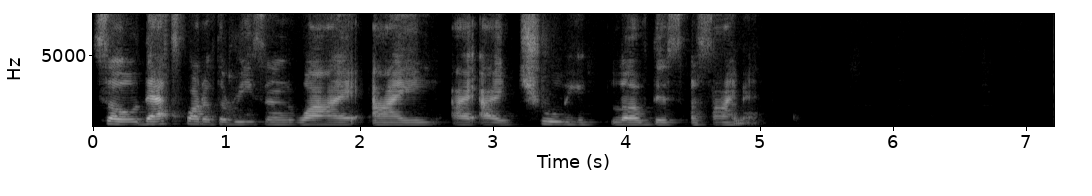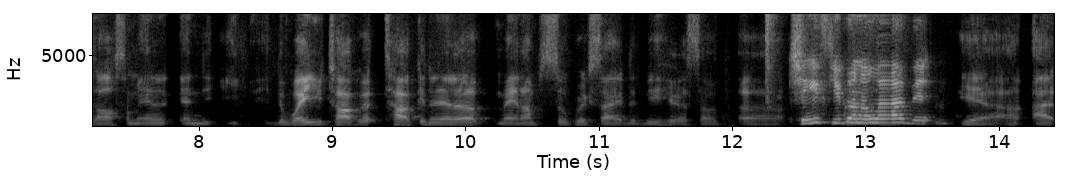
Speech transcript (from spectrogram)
So that's part of the reason why I I, I truly love this assignment. Awesome, man, and the way you talk talking it up, man, I'm super excited to be here. So, uh, Chief, you're gonna love it. Yeah, I,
